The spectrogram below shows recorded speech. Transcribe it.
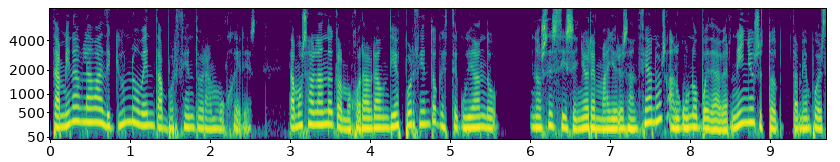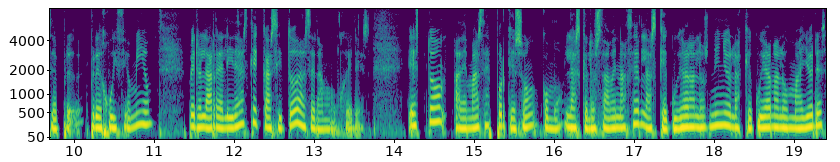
También hablaba de que un 90% eran mujeres. Estamos hablando de que a lo mejor habrá un 10% que esté cuidando no sé si señores mayores ancianos, alguno puede haber niños, esto también puede ser prejuicio mío, pero la realidad es que casi todas eran mujeres. Esto además es porque son como las que lo saben hacer, las que cuidan a los niños, las que cuidan a los mayores,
